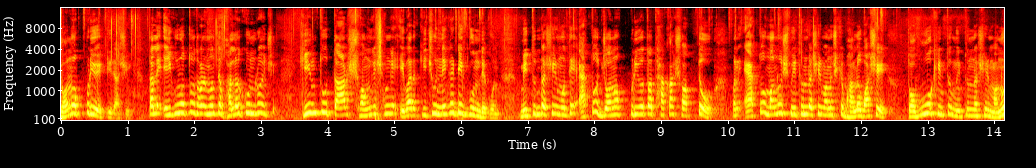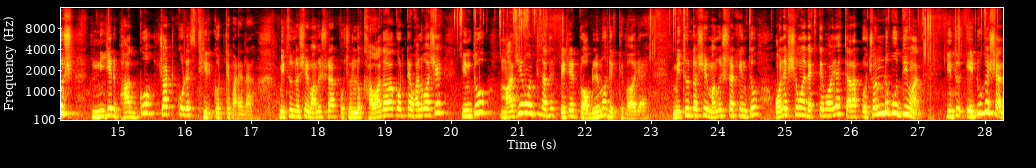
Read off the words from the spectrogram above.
জনপ্রিয় একটি রাশি। তাহলে এইগুলো তো তার মধ্যে ভালো গুণ রয়েছে। কিন্তু তার সঙ্গে সঙ্গে এবার কিছু নেগেটিভ গুণ দেখুন। মিথুন রাশির মধ্যে এত জনপ্রিয়তা থাকা সত্ত্বেও মানে এত মানুষ মিথুন রাশির মানুষকে ভালোবাসে, তবুও কিন্তু মিথুন রাশির মানুষ নিজের ভাগ্য চট করে স্থির করতে পারে না। মিথুন রাশির মানুষরা প্রচণ্ড খাওয়া দাওয়া করতে ভালোবাসে, কিন্তু মাঝে মধ্যে তাদের পেটের প্রবলেমও দেখতে পাওয়া যায়। মিথুন রাশির মানুষরা কিন্তু অনেক সময় দেখতে পাওয়া যায়, তারা প্রচণ্ড বুদ্ধিমান কিন্তু এডুকেশান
